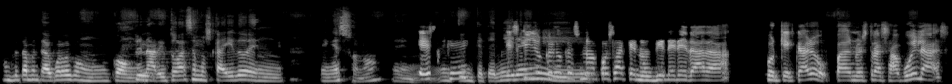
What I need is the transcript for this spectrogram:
completamente de acuerdo con, con Y todas hemos caído en, en eso, ¿no? En, es, que, te es que yo creo que es una cosa que nos viene heredada, porque claro, para nuestras abuelas,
